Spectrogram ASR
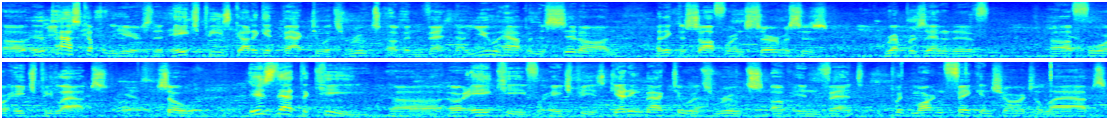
uh, in the past couple of years that HP's got to get back to its roots of invent. Now you happen to sit on, I think, the software and services representative uh, for HP Labs. Yes. So is that the key, uh, or a key for HP, is getting back to its roots of invent? Put Martin Fink in charge of labs,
